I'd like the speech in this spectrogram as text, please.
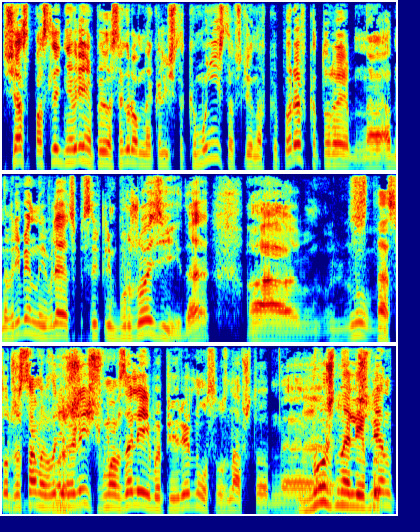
сейчас в последнее время появилось огромное количество коммунистов, членов КПРФ, которые а, одновременно являются представителями буржуазии. Да? А, ну, Стас, тот же самый Владимир Ильич в мавзолее бы перевернулся, узнав, что э, Нужно ли член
